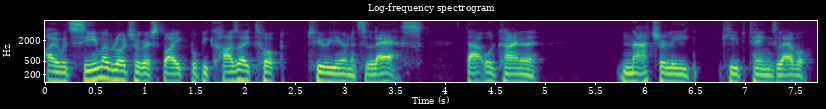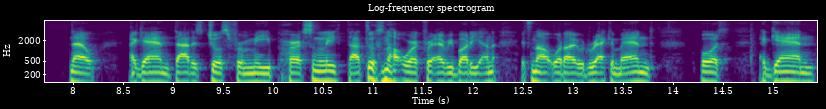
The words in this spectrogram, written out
I would see my blood sugar spike, but because I took two units less, that would kind of naturally keep things level. Now, again, that is just for me personally. That does not work for everybody, and it's not what I would recommend. But again,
